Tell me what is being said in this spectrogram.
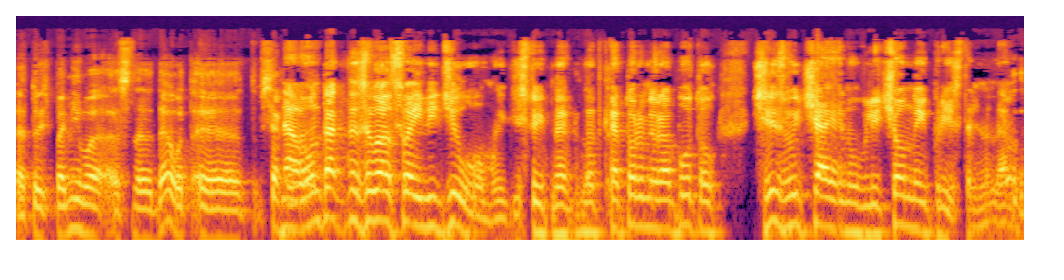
Э, то есть помимо, да, вот э, всякого... Да, он так называл свои видеомы, действительно, над которыми работал чрезвычайно увлеченно и пристально. Да. Ну, да.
